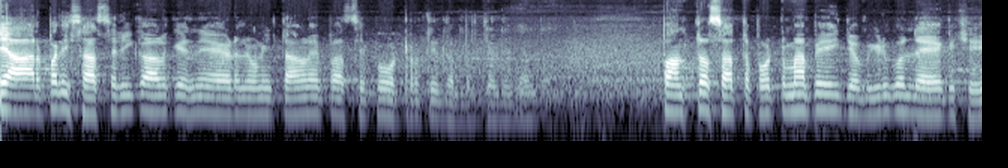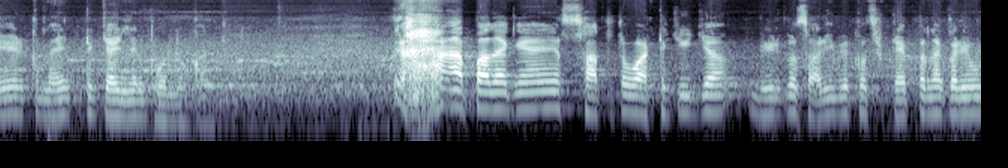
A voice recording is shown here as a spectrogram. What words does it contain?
ਪਿਆਰ ਭਰੀ ਸਤਿ ਸ੍ਰੀ ਅਕਾਲ, ਕਿਸੇ ਨੇ ਐਡ ਲਾਉਣੀ ਤਾਂ ਵਾਲੇ ਪਾਸੇ ਪੋਰਟਰ ਤੇ ਨੰਬਰ ਚਲੇ ਜਾਂਦਾ। ਪੰਜ ਤੋਂ ਸੱਤ ਫੋਟੋਆਂ ਭੇਜ ਦਿਓ video like share, comment, channel follow ਕਰ ਦਿਓ। ਆਪਾਂ ਲੈ ਕੇ ਆਏ ਸੱਤ ਤੋਂ ਅੱਠ ਚੀਜ਼ਾਂ। ਵੀਡੀਓ ਸਾਰੀ ਵੇਖੋ, ਸਟੈਪ ਨਾ ਕਰਿਓ।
